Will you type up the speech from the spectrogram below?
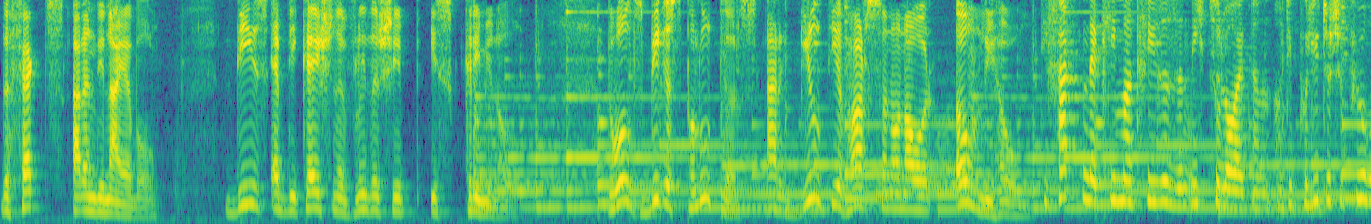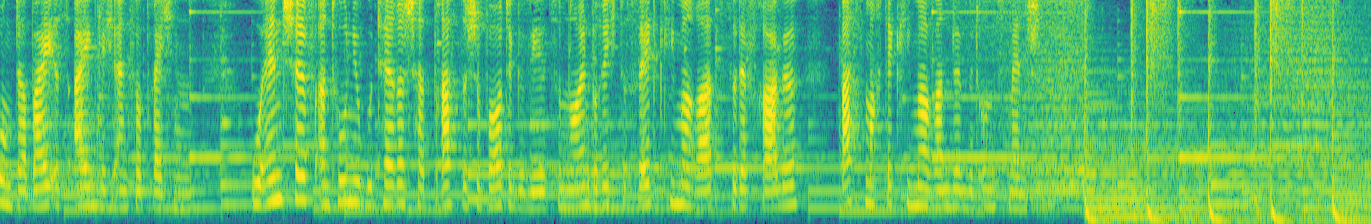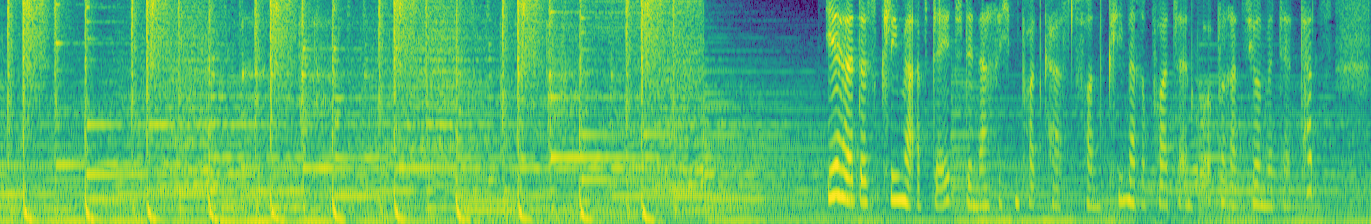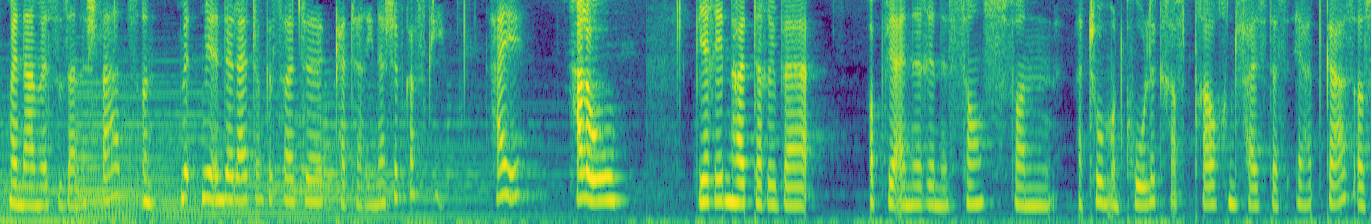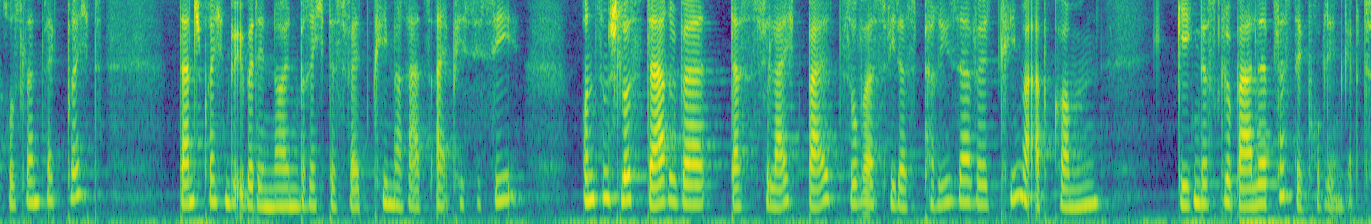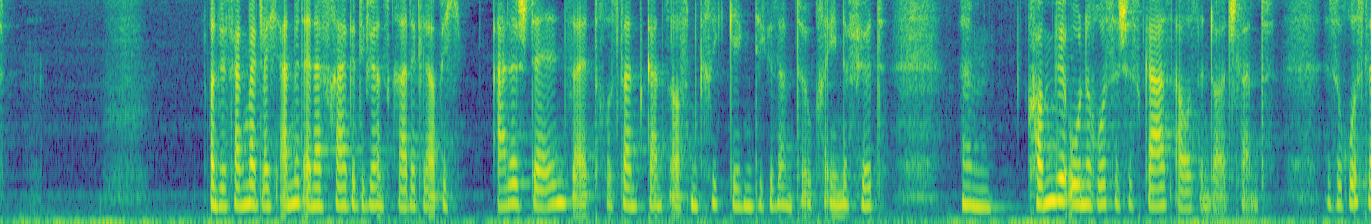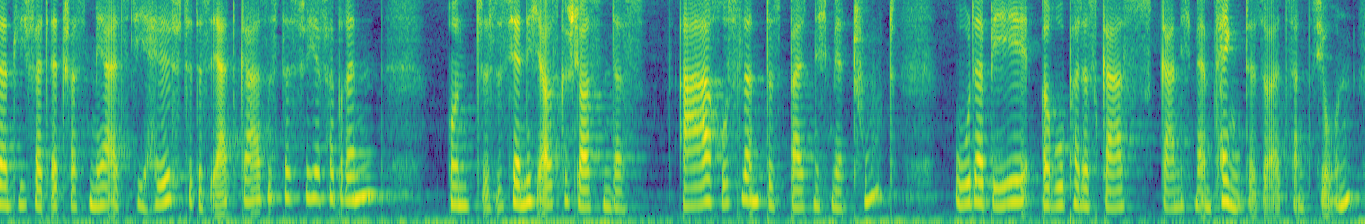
The facts are undeniable. This abdication of leadership is criminal. The world's biggest polluters are guilty of arson on our only home. Die Fakten der Klimakrise sind nicht zu leugnen und die politische Führung dabei ist eigentlich ein Verbrechen. UN-Chef Antonio Guterres hat drastische Worte gewählt zum neuen Bericht des Weltklimarats zu der Frage, was macht der Klimawandel mit uns Menschen? Ihr hört das Klima-Update, den Nachrichtenpodcast von Klimareporter in Kooperation mit der Taz. Mein Name ist Susanne Schwarz und mit mir in der Leitung ist heute Katharina Schipkowski. Hi. Hallo. Wir reden heute darüber, ob wir eine Renaissance von Atom- und Kohlekraft brauchen, falls das Erdgas aus Russland wegbricht. Dann sprechen wir über den neuen Bericht des Weltklimarats IPCC und zum Schluss darüber, dass es vielleicht bald sowas wie das Pariser Weltklimaabkommen gegen das globale Plastikproblem gibt. Und wir fangen mal gleich an mit einer Frage, die wir uns gerade, glaube ich, alle stellen, seit Russland ganz offen Krieg gegen die gesamte Ukraine führt. Ähm, kommen wir ohne russisches Gas aus in Deutschland? Also Russland liefert etwas mehr als die Hälfte des Erdgases, das wir hier verbrennen. Und es ist ja nicht ausgeschlossen, dass A, Russland das bald nicht mehr tut oder B, Europa das Gas gar nicht mehr empfängt, also als Sanktion.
